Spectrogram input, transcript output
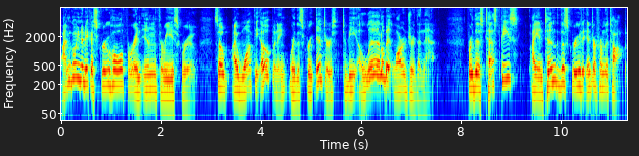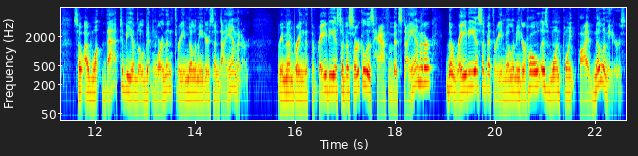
I'm going to make a screw hole for an M3 screw, so I want the opening where the screw enters to be a little bit larger than that. For this test piece, I intend the screw to enter from the top, so I want that to be a little bit more than 3 millimeters in diameter. Remembering that the radius of a circle is half of its diameter, the radius of a 3 millimeter hole is 1.5 millimeters.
